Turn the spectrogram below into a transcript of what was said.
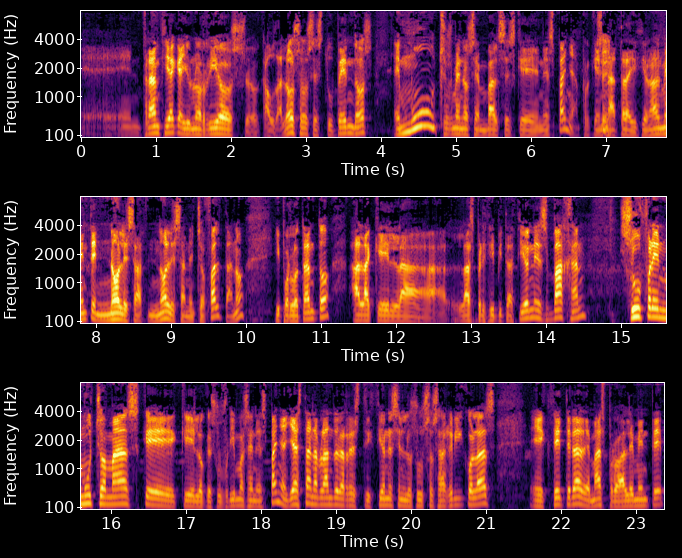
Eh, en Francia, que hay unos ríos caudalosos, estupendos, hay muchos menos embalses que en España, porque tradicionalmente no les, no les han hecho falta, ¿no? Y por lo tanto, a la que las precipitaciones bajan, sufren mucho más que, que, lo que sufrimos en España. Ya están hablando de restricciones en los usos agrícolas, etcétera. Además, probablemente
